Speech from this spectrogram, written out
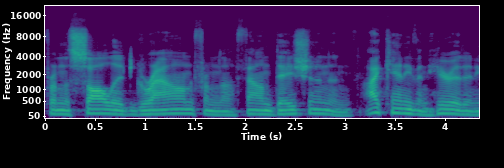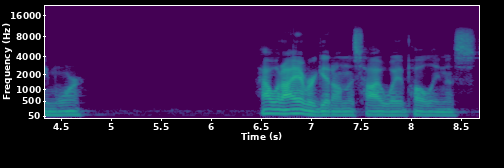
from the solid ground, from the foundation, and I can't even hear it anymore. How would I ever get on this highway of holiness?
